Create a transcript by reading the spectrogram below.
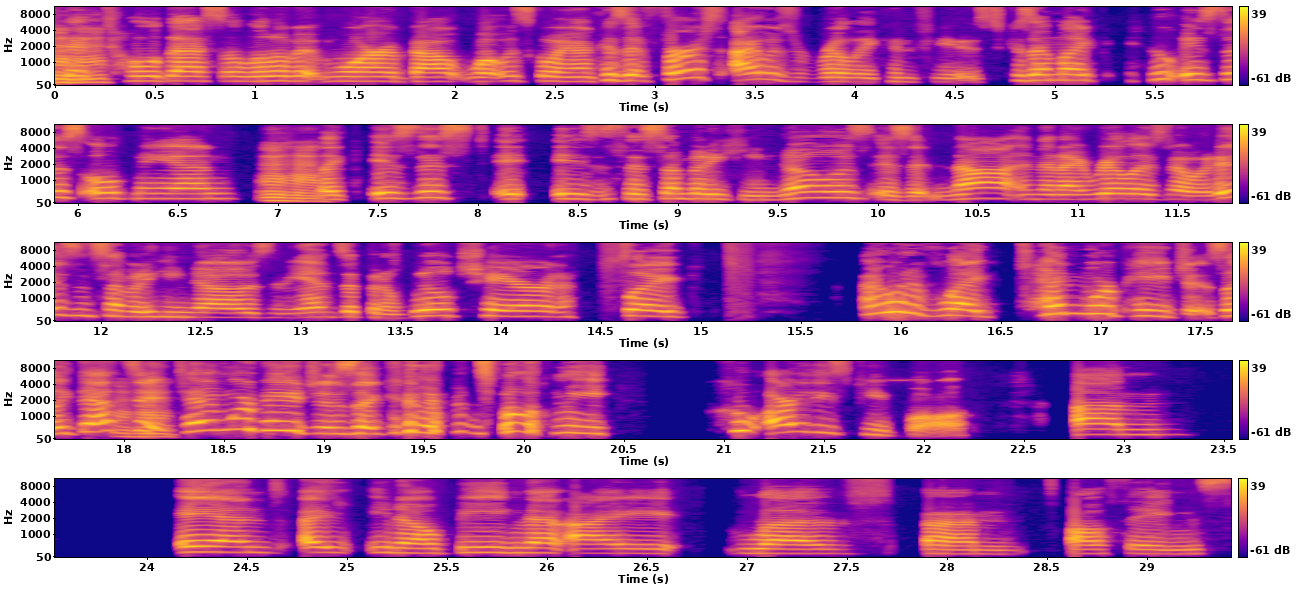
Mhm. that told us a little bit more about what was going on. Because at first I was really confused because I'm like, who is this old man? Mhm. Like, is this is this somebody he knows? Is it not? And then I realized, no, it isn't somebody he knows, and he ends up in a wheelchair. And it's like, I would have liked ten more pages. Like that's Mhm. it, ten more pages that could have told me who are these people. Um, and I, you know, being that I love um, all things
